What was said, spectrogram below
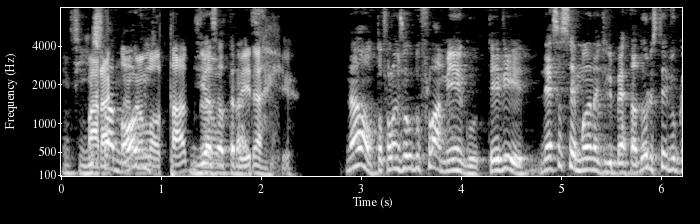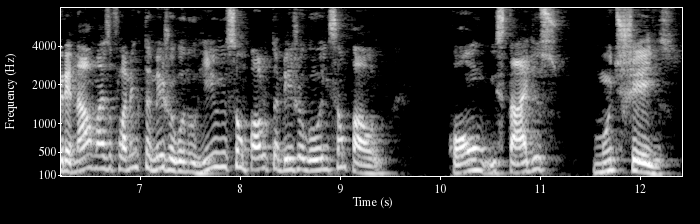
Enfim, Maracanã isso há nove lotado, dias não, atrás. Não, tô falando do jogo do Flamengo. Teve nessa semana de Libertadores teve o Grenal, mas o Flamengo também jogou no Rio e o São Paulo também jogou em São Paulo, com estádios muito cheios,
